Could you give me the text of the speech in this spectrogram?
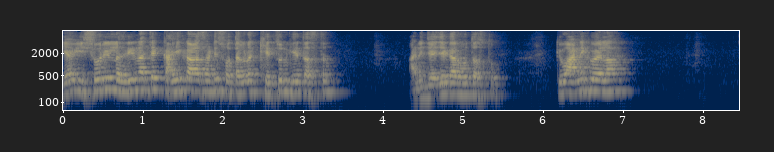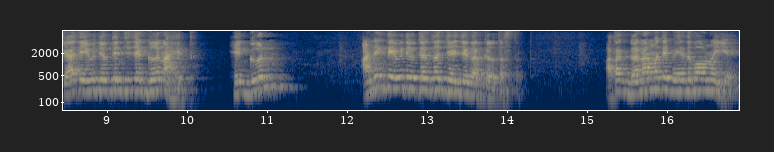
या ईश्वरी लहरींना ते काही काळासाठी स्वतःकडे खेचून घेत असतं आणि जय जयकार होत असतो. किंवा अनेक वेळेला त्या देवीदेवतांचे जे गण आहेत हे गण अनेक देवी देवतांचा जय जयकार करत असतात. आता गणामध्ये भेदभाव नाही आहे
